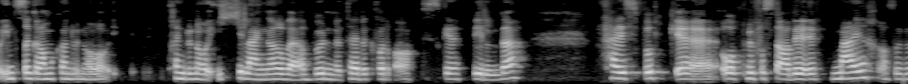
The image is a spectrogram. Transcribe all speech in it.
På Instagram du nå, trenger du nå ikke lenger være bundet til det kvadratiske bildet. Facebook eh, åpner for stadig mer. altså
